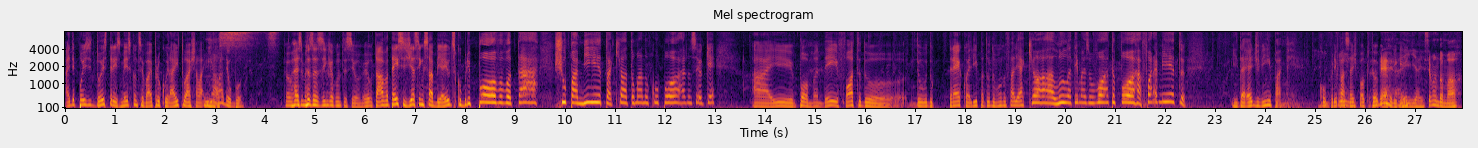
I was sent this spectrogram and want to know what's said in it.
Aí depois de dois, três meses, quando você vai procurar e tu acha lá, ih, lá deu boa. Foi mais ou menos assim que aconteceu. Eu tava até esses dias sem saber. Aí eu descobri, pô, vou votar, chupa mito, aqui ó, tomar no cu, porra, não sei o que. Aí, pô, mandei foto do, do, do treco ali pra todo mundo. Falei, aqui ó, Lula tem mais um voto, porra, fora mito. E daí adivinha, papi. Comprei passagem pra Oktober e É, não liguei. aí, aí você mandou mal.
